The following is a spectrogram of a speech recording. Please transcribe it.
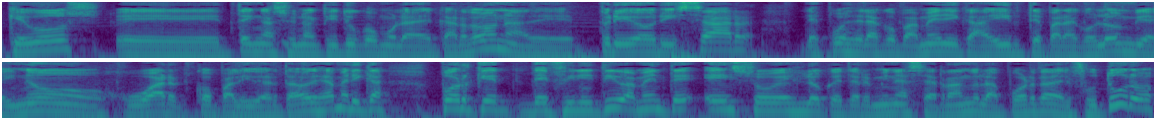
que vos eh, tengas una actitud como la de Cardona, de priorizar después de la Copa América irte para Colombia y no jugar Copa Libertadores de América, porque definitivamente eso es lo que termina cerrando la puerta del futuro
